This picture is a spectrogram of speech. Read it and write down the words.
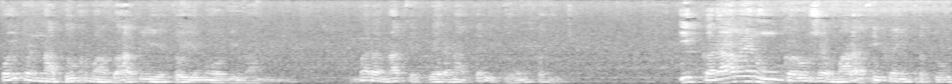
કોઈ પણ ના દુઃખમાં ભાગ લઈએ તો એનું અભિમાન મારા નાતે પ્રેરણા કરી તો હું કરું છું. એ કરાવે હું કરું છું, મારાથી કંઈ થતું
